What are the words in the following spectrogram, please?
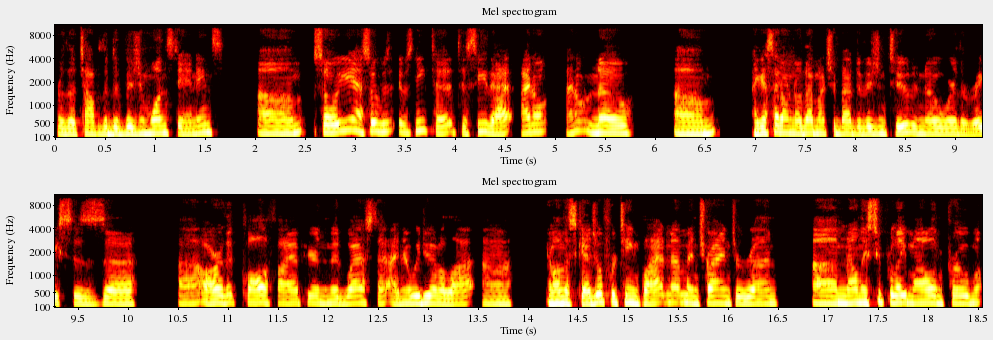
for the top of the Division One standings. Um, so yeah, so it was it was neat to to see that. I don't I don't know. Um, I guess I don't know that much about Division Two to know where the races uh, uh, are that qualify up here in the Midwest. I, I know we do have a lot uh, you know, on the schedule for Team Platinum and trying to run um, not only super late model and pro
